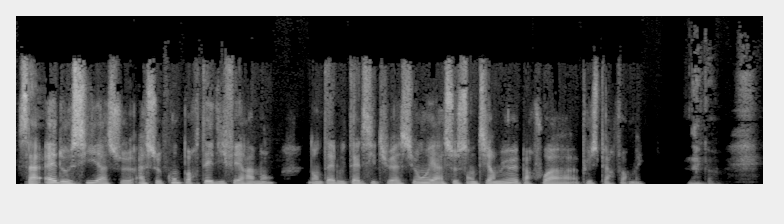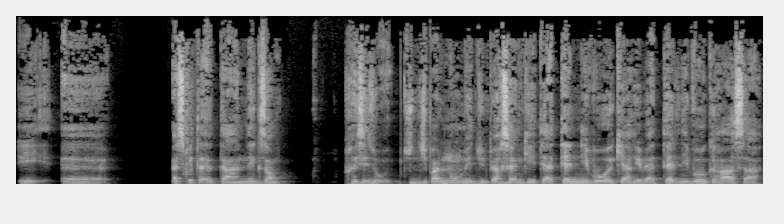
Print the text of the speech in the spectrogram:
ça aide aussi à se, à se comporter différemment dans telle ou telle situation et à se sentir mieux et parfois à plus performer. D'accord. Et euh, est-ce que tu as, un exemple précis, tu ne dis pas le nom, mais d'une personne qui était à tel niveau et qui est arrivée à tel niveau grâce à,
